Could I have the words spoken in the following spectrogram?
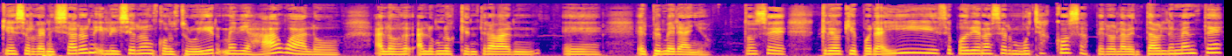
que se organizaron y le hicieron construir medias aguas a los, a los alumnos que entraban eh, el primer año. Entonces, creo que por ahí se podrían hacer muchas cosas, pero lamentablemente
